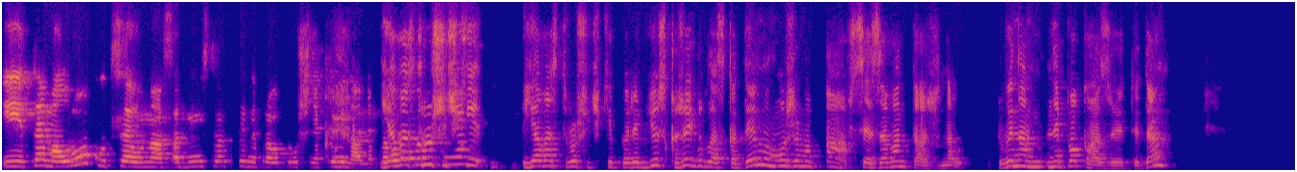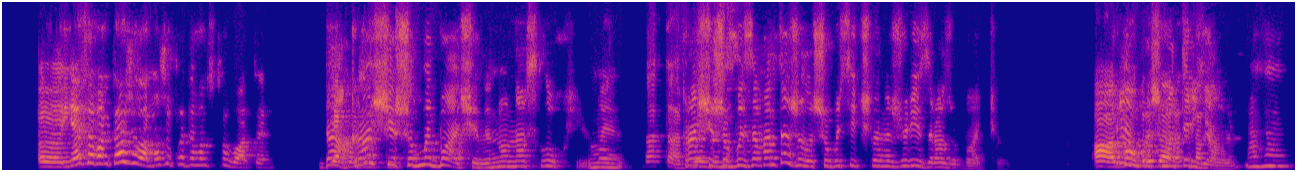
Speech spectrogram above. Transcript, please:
І тема уроку це у нас адміністративне правопорушення, кримінальне Я вас трошечки, я вас трошечки переб'ю. Скажіть, будь ласка, де ми можемо. А, все завантажено. Ви нам не показуєте, да? Е, Я завантажила, можу продемонструвати. Да, Як краще, щоб ми бачили. Ну, на слух ми Так, так. краще, ви- щоб ви завантажили, щоб усі члени журі зразу бачили. А, Прямо добре, ваш зараз. Так. матеріали. Угу.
